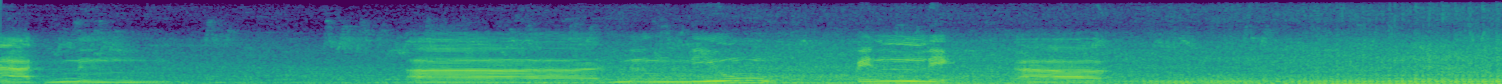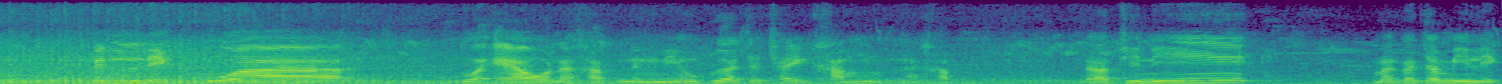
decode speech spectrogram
นาด1อ่า หนึ่งนิ้วเป็นเหล็กเป็นเหล็กตัวตัว L นะครับ1นิ้วเพื่อจะใช้ค้ำนะครับ แล้วทีนี้มันก็จะมีเหล็ก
